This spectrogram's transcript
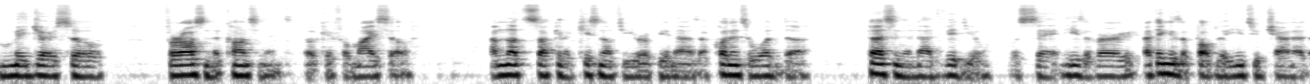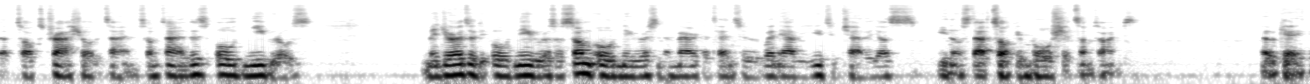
Major, so for us in the continent, okay, for myself, I'm not sucking or kissing up to European as according to what the person in that video was saying. He's a very, I think he's a popular YouTube channel that talks trash all the time. Sometimes these old Negroes majority of the old Negroes or some old Negroes in America tend to, when they have a YouTube channel, just, you know, start talking bullshit sometimes. Okay.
